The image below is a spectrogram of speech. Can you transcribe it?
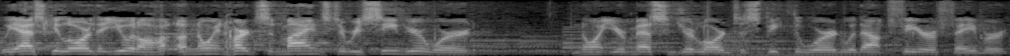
We ask you, Lord, that you would anoint hearts and minds to receive your word. Anoint your messenger, Lord, to speak the word without fear or favor.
